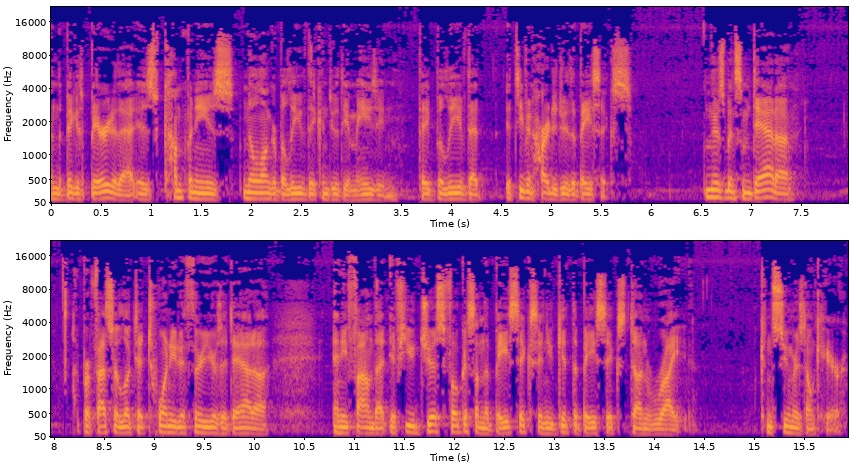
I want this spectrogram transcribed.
and the biggest barrier to that is companies no longer believe they can do the amazing. They believe that it's even hard to do the basics. And there's been some data. A professor looked at 20 to 30 years of data, and he found that if you just focus on the basics and you get the basics done right, consumers don't care.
